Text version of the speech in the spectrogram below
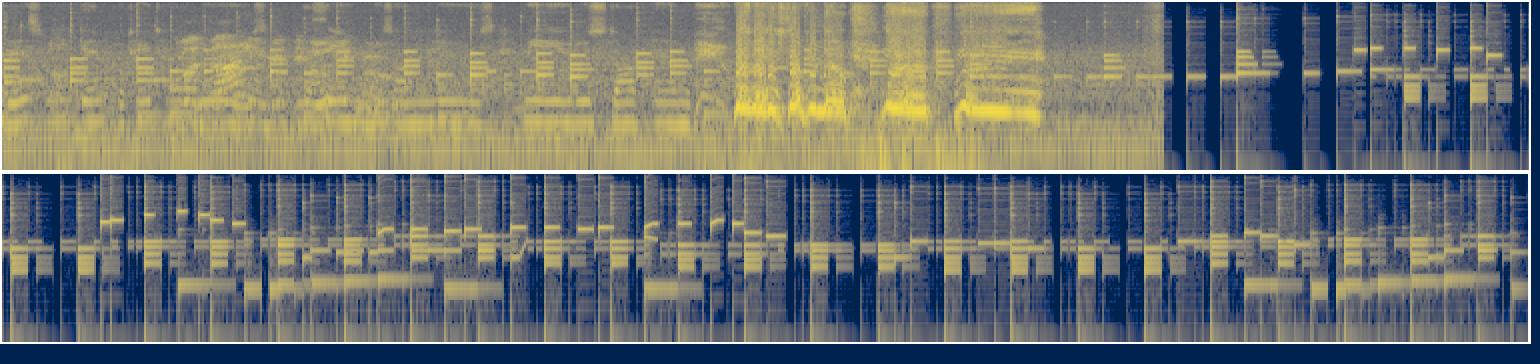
This weekend potato news. Nothing is on news. We need to stop him. We need to stop him now! No!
